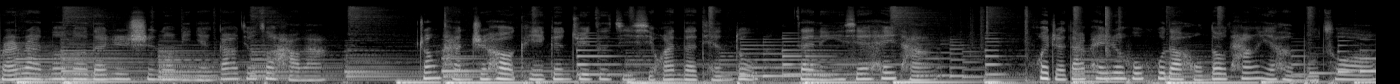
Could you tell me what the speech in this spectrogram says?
软软糯糯的日式糯米年糕就做好啦。装盘之后，可以根据自己喜欢的甜度，再淋一些黑糖。或者搭配热乎乎的红豆汤也很不错哦。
